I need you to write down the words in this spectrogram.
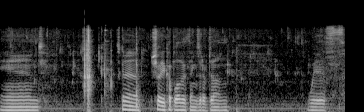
And I was going to show you a couple other things that I've done with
